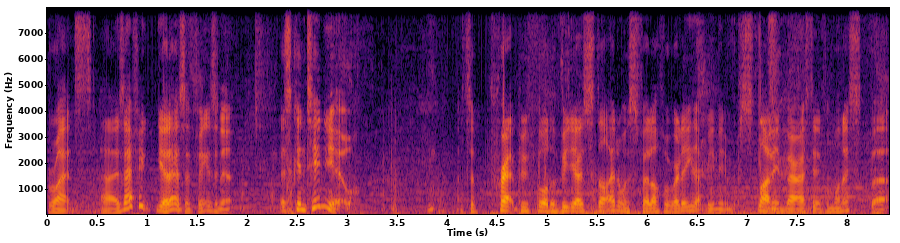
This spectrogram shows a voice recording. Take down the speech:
Right, uh, is that a thing? Yeah, that's a thing, isn't it? Let's continue. A prep before the video started. Almost fell off already. That'd been slightly embarrassing if I'm honest, but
